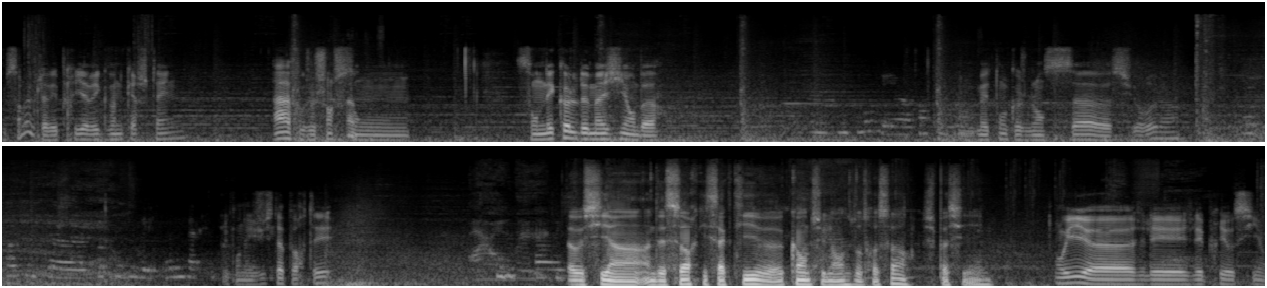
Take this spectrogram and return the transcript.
me semblait que je l'avais pris avec Von Karstein. Ah, faut que je change Ah. son école de magie en bas. Donc, mettons que je lance ça euh, sur eux là. Vu qu'on est juste à portée. T'as aussi un, un des sorts qui s'active euh, quand tu lances d'autres sorts. Je sais pas si. Oui, euh, je l'ai pris aussi, ouais.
